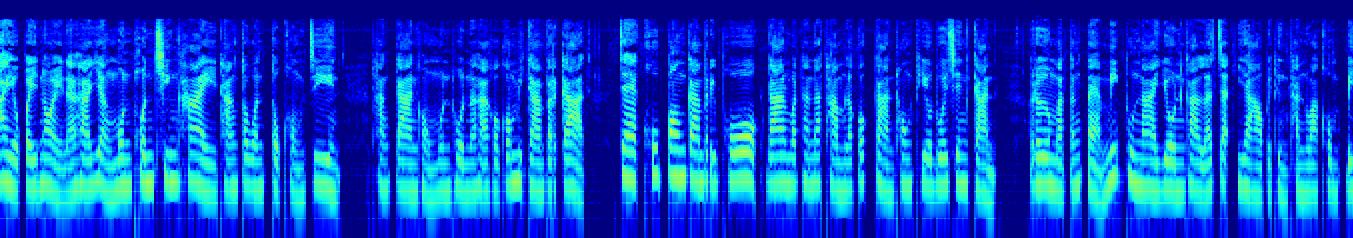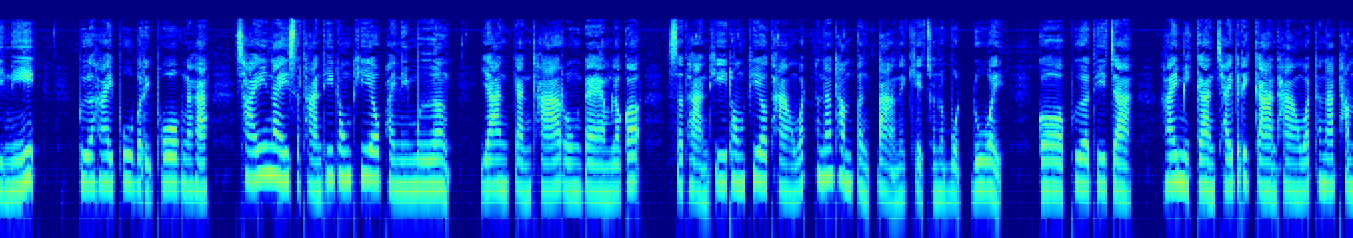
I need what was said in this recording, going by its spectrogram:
ลออกไปหน่อยนะคะ อย่างมณฑลชิงไห่ทางตะวันตกของจีน ทางการของมณฑลนะคะเขาก็มีการประกาศ แจกคูปองการบริโภค ด้านวัฒนธรรมแล้วก็การท่องเที่ยวด้วยเช่นกัน เริ่มมาตั้งแต่มิถุนายนค่ะ และจะยาวไปถึงธันวาคมปีนี้ พื่อให้ผู้บริโภคนะคะ ใช้ในสถานที่ท่องเที่ยวภายในเมือง ย่านการค้าโรงแรม แล้วก็สถานที่ท่องเที่ยวทางวัฒนธรรมต่างๆ ในเขตชนบทด้วย ก็เพื่อที่จะให้มีการใช้บริการทางวัฒนธรรม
